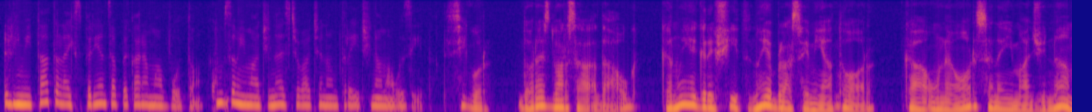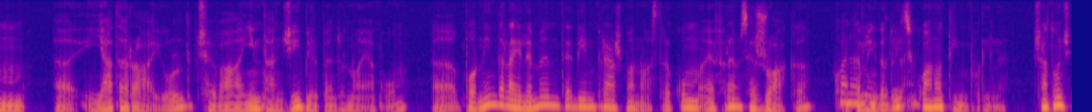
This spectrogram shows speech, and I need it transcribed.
limitată la experiența pe care am avut-o. Cum să-mi imaginez ceva ce n-am trăit și n-am auzit? Sigur. Doresc doar să adaug că nu e greșit, nu e blasfemiator ca uneori să ne imaginăm, uh, iată raiul, ceva intangibil pentru noi acum, uh, pornind de la elemente din preajma noastră, cum Efrem se joacă, Cu dacă mi anotimpurile. îngăduiți, cu anotimpurile. Și atunci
